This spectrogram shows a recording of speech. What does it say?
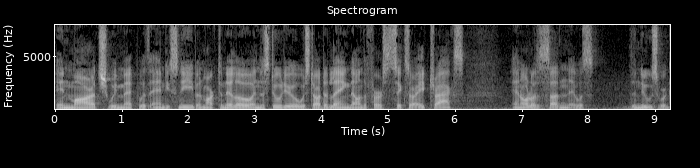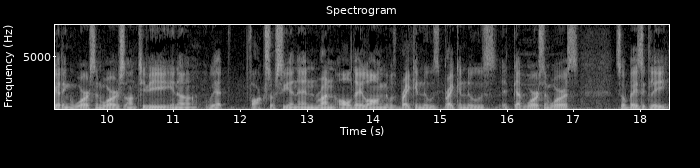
In March, we met with Andy Sneap and Mark Tornillo in the studio. We started laying down the first six or eight tracks, and all of a sudden, it was the news were getting worse and worse on TV. You know, we had Fox or CNN run all day long, and it was breaking news, breaking news. It got worse and worse. So basically,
